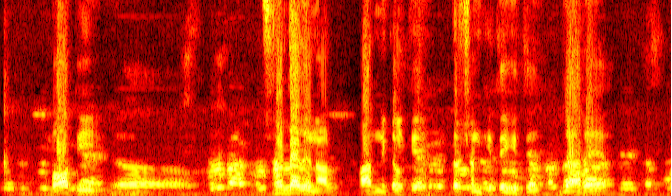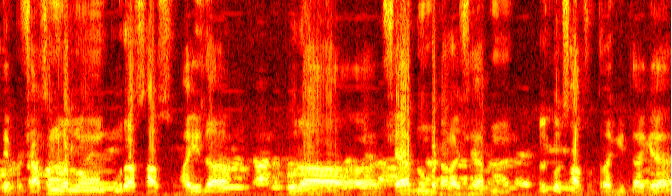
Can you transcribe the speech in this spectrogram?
ਬਹੁਤ ਹੀ ਸ਼ਰਧਾ ਦੇ ਨਾਲ ਬਾਹਰ ਨਿਕਲ ਕੇ ਦਰਸ਼ਨ ਕੀਤੇ ਕੀਤੇ ਜਾ ਰਹੇ ਹੈ ਤੇ ਪ੍ਰਸ਼ਾਸਨ ਵੱਲੋਂ ਪੂਰਾ ਸਾਫ਼ ਸਫ਼ਾਈ ਦਾ, ਪੂਰਾ ਸ਼ਹਿਰ ਨੂੰ, ਬਟਾਲਾ ਸ਼ਹਿਰ ਨੂੰ ਬਿਲਕੁਲ ਸਾਫ਼ ਸੁਥਰਾ ਕੀਤਾ ਗਿਆ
